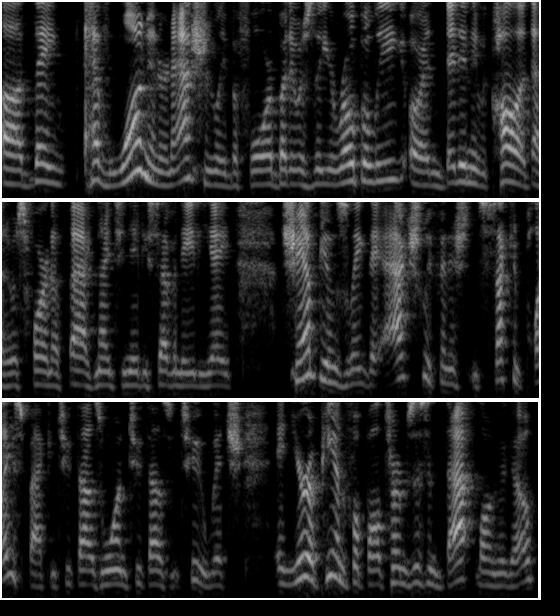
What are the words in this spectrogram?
Uh, they have won internationally before, but it was the Europa League, or and they didn't even call it that. It was far enough back, 1987 88. Champions League, they actually finished in second place back in 2001 2002, which in European football terms isn't that long ago.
